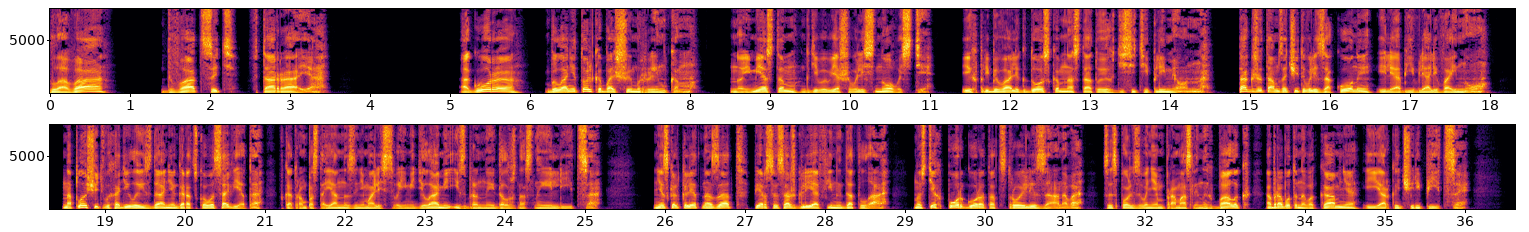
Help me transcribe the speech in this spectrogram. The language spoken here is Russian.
Глава двадцать вторая Агора была не только большим рынком, но и местом, где вывешивались новости. Их прибивали к доскам на статуях десяти племен. Также там зачитывали законы или объявляли войну. На площадь выходило издание городского совета, в котором постоянно занимались своими делами избранные должностные лица. Несколько лет назад персы сожгли Афины дотла — но с тех пор город отстроили заново, с использованием промасленных балок, обработанного камня и яркой черепицы.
